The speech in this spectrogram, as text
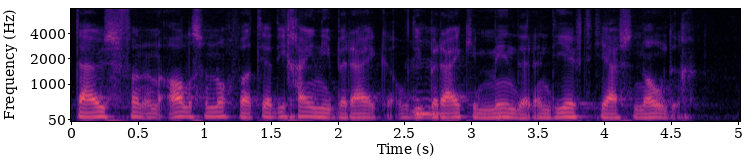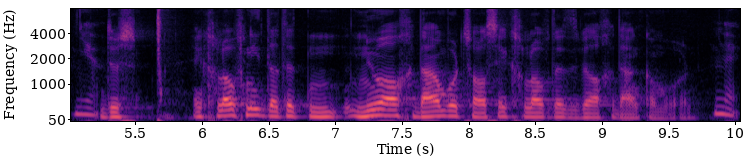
thuis van een alles en nog wat, ja, die ga je niet bereiken. Of die mm. bereik je minder en die heeft het juist nodig. Ja. Dus ik geloof niet dat het nu al gedaan wordt zoals ik geloof dat het wel gedaan kan worden. Nee.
